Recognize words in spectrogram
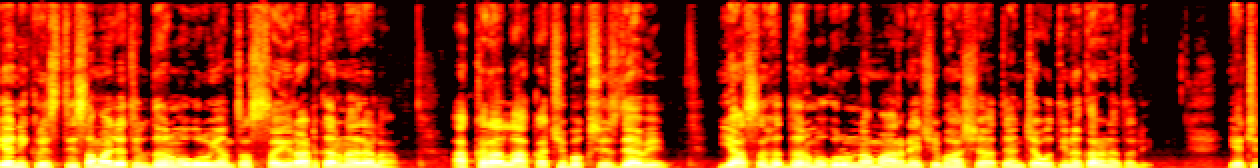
यांनी ख्रिस्ती समाजातील धर्मगुरू यांचा सैराट करणाऱ्याला अकरा लाखाची बक्षीस द्यावे यासह धर्मगुरूंना मारण्याची भाषा त्यांच्या वतीनं करण्यात आली. याचे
